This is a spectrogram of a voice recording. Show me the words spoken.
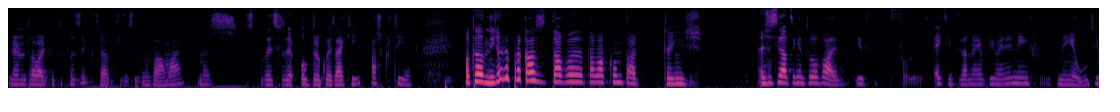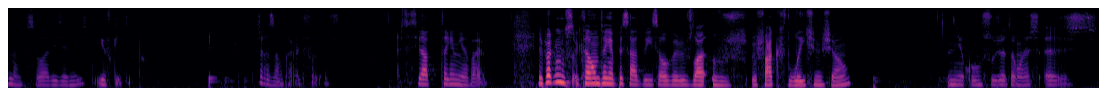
não é no trabalho que eu estou a fazer, que já vos disse que não estou a amar, mas se pudesse fazer outra coisa aqui, acho que curtia. Ok, ela me diz, olha, por acaso estava a contar, tens... Esta cidade tem a tua vibe. Eu foda-se. É que tipo, já não é a primeira nem, nem a última pessoa a dizer-me isto. E eu fiquei tipo, tens razão, caralho, foda-se. Esta cidade tem a minha vibe. Eu espero que, não, que ela não tenha pensado isso ao ver os, os, os sacos de lixo no chão. Nem o quão suja estão as, as,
